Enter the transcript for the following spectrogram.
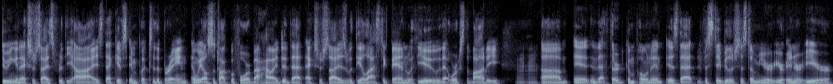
doing an exercise for the eyes that gives input to the brain, and we also talked before about how I did that exercise with the elastic band with you that works the body. Mm-hmm. Um, and, and that third component is that vestibular system, your your inner ear.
